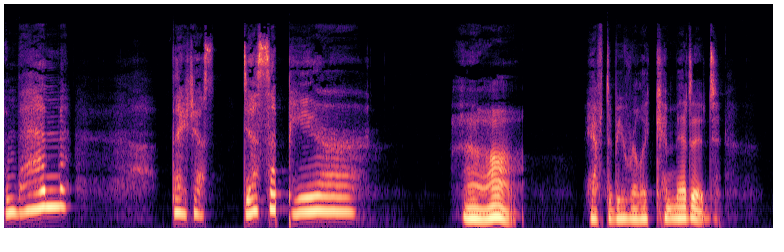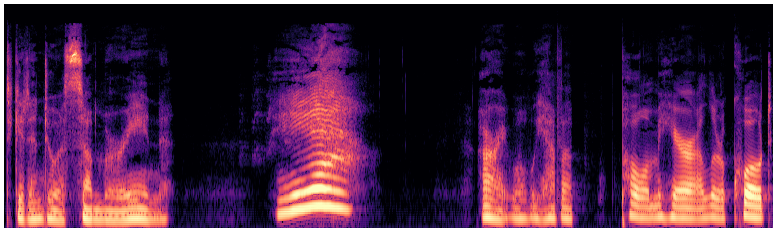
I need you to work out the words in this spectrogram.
And then they just disappear. Ah, you have to be really committed to get into a submarine. Yeah. All right, well, we have a poem here, a little quote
